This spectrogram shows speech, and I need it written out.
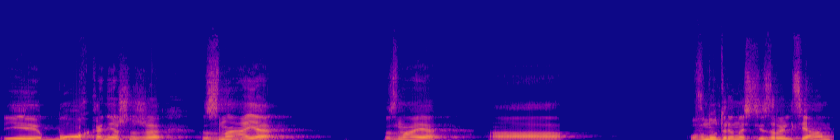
И Бог, конечно же, зная, зная внутренность израильтян,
